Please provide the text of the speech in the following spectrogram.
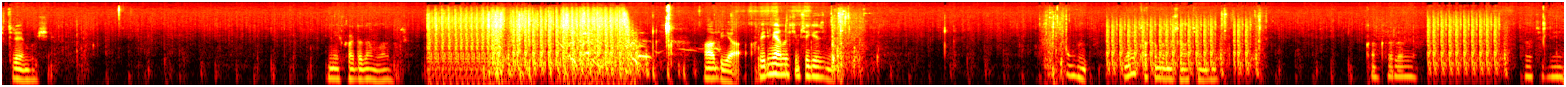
Bitirelim bu işi. Yine yukarıda adam var mı? Abi ya. Benim yanımda kimse gezmiyor. Oğlum, Niye takımım zaten bu? Kankalarla. Tatili.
